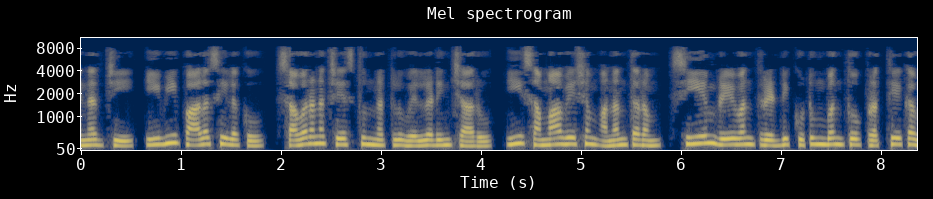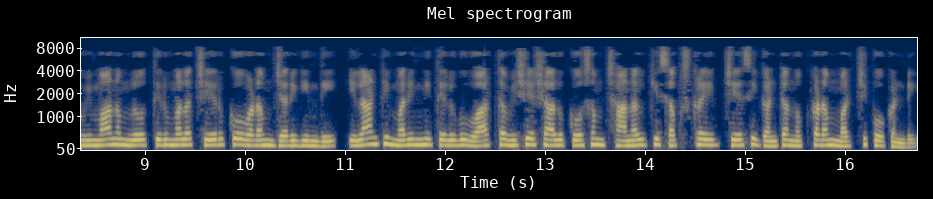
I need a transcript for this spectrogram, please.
energy EV పాలసీలకు సవరణ చేస్తున్నట్లు వెల్లడించారు. ఈ సమావేశం అనంతరం సీఎం రేవంత్ రెడ్డి కుటుంబంతో ప్రత్యేక విమానంలో తిరుమల చేరుకోవడం జరిగింది. ఇలాంటి మరిన్ని తెలుగు వార్త విశేషాలు కోసం ఛానల్కి సబ్స్క్రైబ్ చేసి గంట నొక్కడం మర్చిపోకండి.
